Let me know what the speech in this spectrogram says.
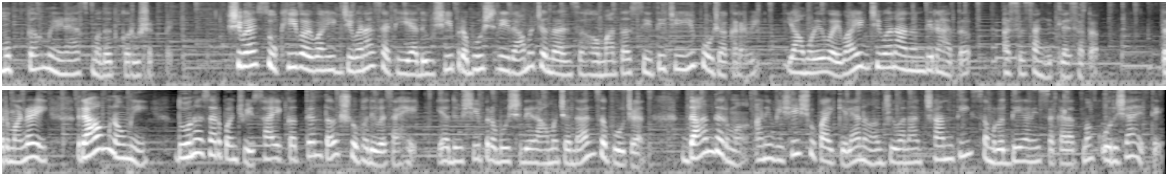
मुक्त मिळण्यास मदत करू शकते. शिवाय सुखी वैवाहिक जीवनासाठी या दिवशी प्रभू श्री रामचंद्रांसह माता सीतेचीही पूजा करावी यामुळे वैवाहिक जीवन आनंदी राहतं असं सांगितलं जातं. तर मंडळी रामनवमी दोन हजार पंचवीस हा एक अत्यंत शुभ दिवस आहे. या दिवशी प्रभू श्री रामचंद्रांचं पूजन दान धर्म आणि विशेष उपाय केल्यानं जीवनात शांती समृद्धी आणि सकारात्मक ऊर्जा येते.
